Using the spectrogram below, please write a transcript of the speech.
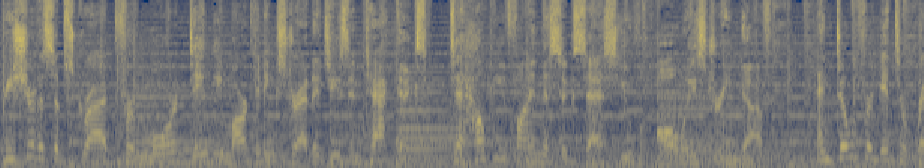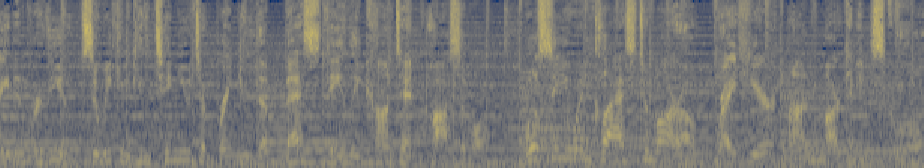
Be sure to subscribe for more daily marketing strategies and tactics to help you find the success you've always dreamed of. And don't forget to rate and review so we can continue to bring you the best daily content possible. We'll see you in class tomorrow, right here on Marketing School.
